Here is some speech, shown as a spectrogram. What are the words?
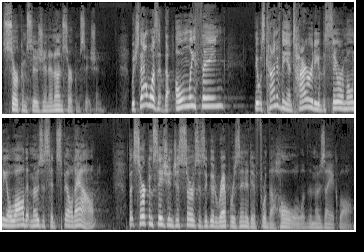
circumcision and uncircumcision, which that wasn't the only thing. It was kind of the entirety of the ceremonial law that Moses had spelled out. But circumcision just serves as a good representative for the whole of the Mosaic law.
